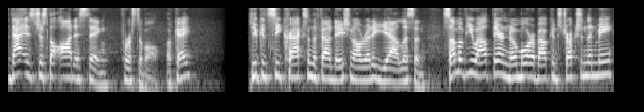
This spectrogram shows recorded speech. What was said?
that is just the oddest thing first of all okay? You can see cracks in the foundation already? Yeah listen some of you out there know more about construction than me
